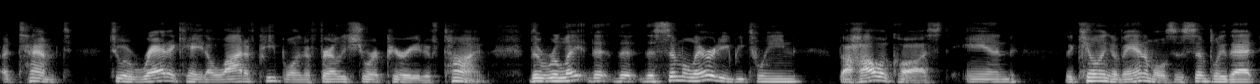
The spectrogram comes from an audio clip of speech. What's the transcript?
attempt to eradicate a lot of people in a fairly short period of time. The relate the, the, the similarity between the Holocaust and the killing of animals is simply that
